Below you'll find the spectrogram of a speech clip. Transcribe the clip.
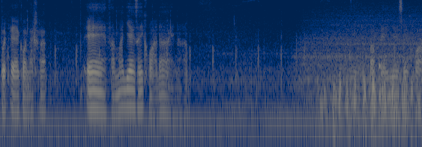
เปิดแอร์ก่อนนะครับ แอร์สามารถแยกซ้ายขวาได้นะครับปรับแอร์แยกซ้ายขวา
